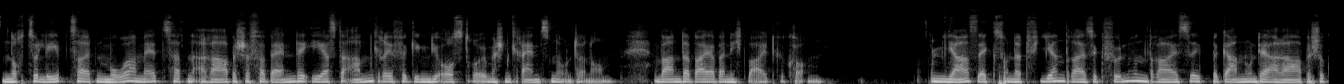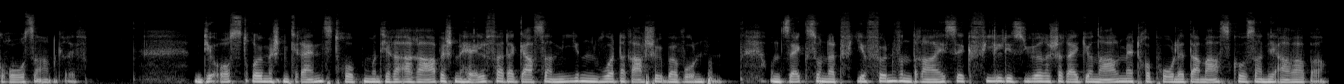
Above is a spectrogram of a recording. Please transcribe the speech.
Noch zu Lebzeiten Mohammeds hatten arabische Verbände erste Angriffe gegen die oströmischen Grenzen unternommen, waren dabei aber nicht weit gekommen. Im Jahr 634/35 begann nun der arabische Großangriff. Die oströmischen Grenztruppen und ihre arabischen Helfer der Ghassaniden wurden rasch überwunden, und 604/35 fiel die syrische Regionalmetropole Damaskus an die Araber.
